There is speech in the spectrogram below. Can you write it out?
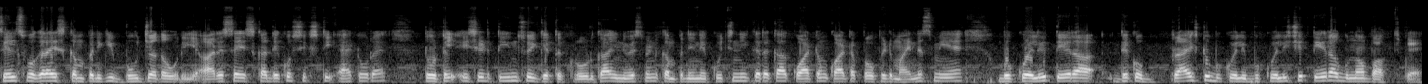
सेल्स वगैरह इस कंपनी की बहुत ज़्यादा हो रही है। आर एस आई इसका देखो सिक्सटी एट हो रहा है। टोटल एसिड तीन सौ इकहत्तर करोड़ का। इन्वेस्टमेंट कंपनी कंपनी ने कुछ नहीं कर रखा क्वार्टर क्वार्टर प्रॉफिट माइनस में है। बुक वैल्यू तेरह, देखो price to book value book value से तेरह गुना भाग चुका है।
